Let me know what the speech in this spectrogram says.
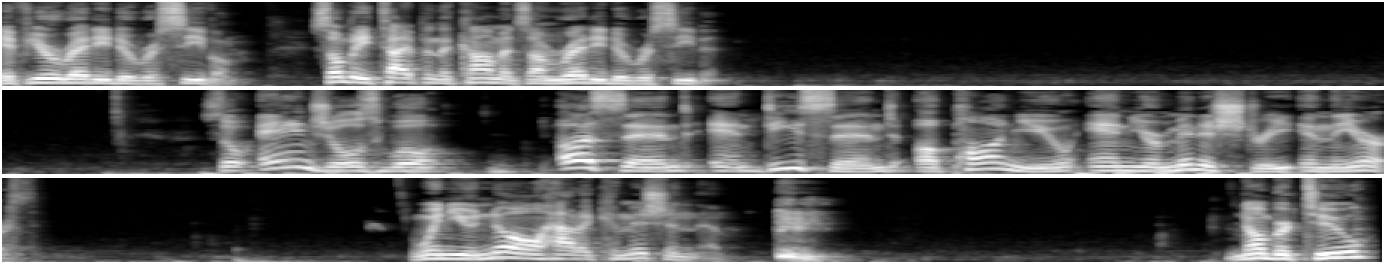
if you're ready to receive them. Somebody type in the comments, I'm ready to receive it. So angels will ascend and descend upon you and your ministry in the earth when you know how to commission them. Number two,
